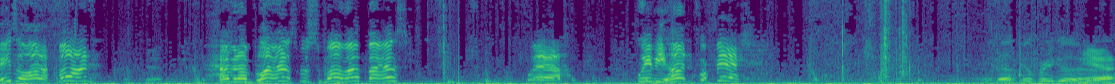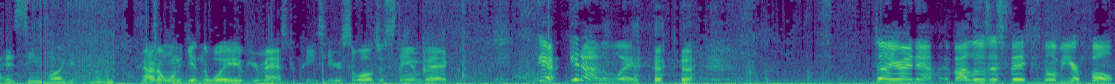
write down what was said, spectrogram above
He's a lot of fun. Having a blast with smallmouth bass. Well, we be hunting for fish. It does feel pretty good. huh? Yeah, it seems like it. Now, I don't want to get in the way of your masterpiece here, so I'll just stand back. Yeah, get out of the way. Tell you right now, if I lose this fish, it's gonna be your fault.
